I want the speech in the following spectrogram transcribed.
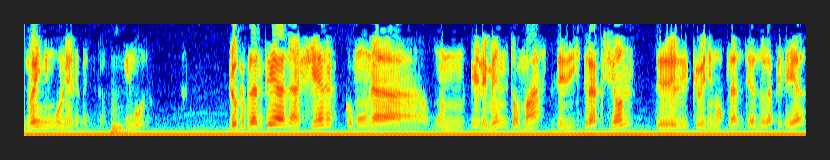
no hay ningún elemento, mm. ninguno. Lo que plantean ayer como una, un elemento más de distracción de que venimos planteando la pelea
